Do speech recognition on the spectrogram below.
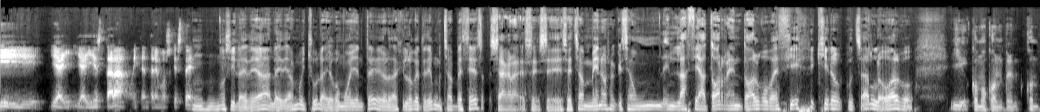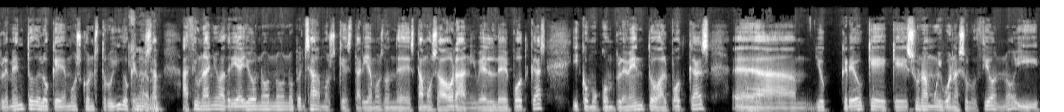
y, ahí, estará, intentaremos que esté. No, sí, la idea, la idea es muy chula. Yo como oyente, de verdad que es lo que te digo, muchas veces se, se, echan menos, aunque sea un enlace a torrent o algo, para decir quiero escucharlo o algo. Y como complemento de lo que hemos construido, que hace un año Adrián y yo no, no, no pensábamos que estaríamos donde estamos ahora a nivel de podcast, y como complemento al podcast, eh, yo creo que, que, es una muy buena solución, ¿no? Y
